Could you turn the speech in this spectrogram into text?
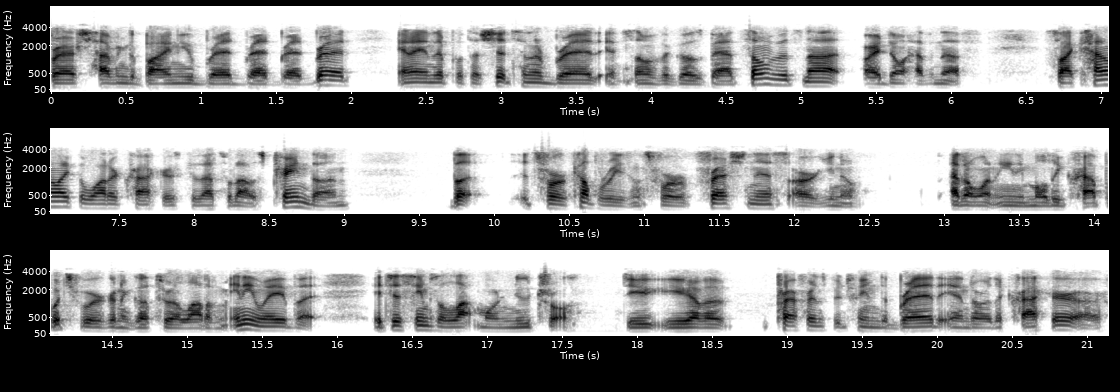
fresh, having to buy new bread, bread, bread, bread, and I end up with a shit ton of bread, and some of it goes bad. Some of it's not, or I don't have enough. So I kind of like the water crackers because that's what I was trained on. But it's for a couple reasons for freshness or you know i don't want any moldy crap which we're going to go through a lot of them anyway but it just seems a lot more neutral. Do you, you have a preference between the bread and or the cracker or?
